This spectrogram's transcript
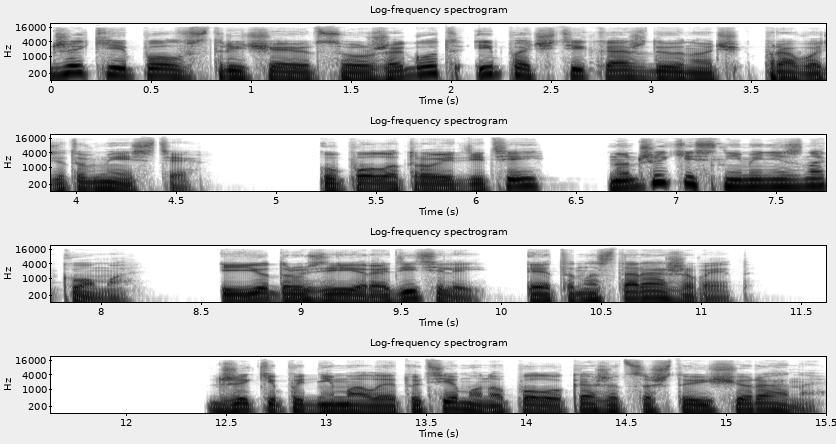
Джеки и Пол встречаются уже год и почти каждую ночь проводят вместе. У Пола трое детей, но Джеки с ними не знакома. Ее друзей и родителей это настораживает. Джеки поднимала эту тему, но Полу кажется, что еще рано.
